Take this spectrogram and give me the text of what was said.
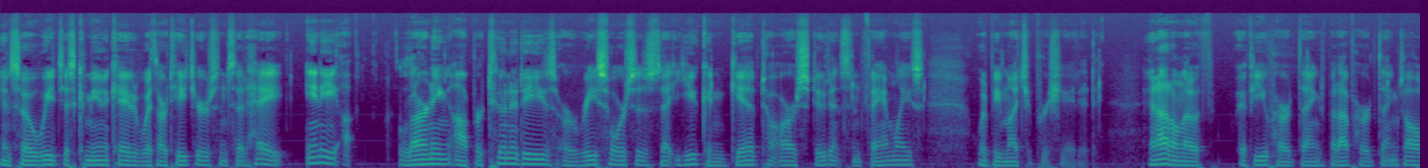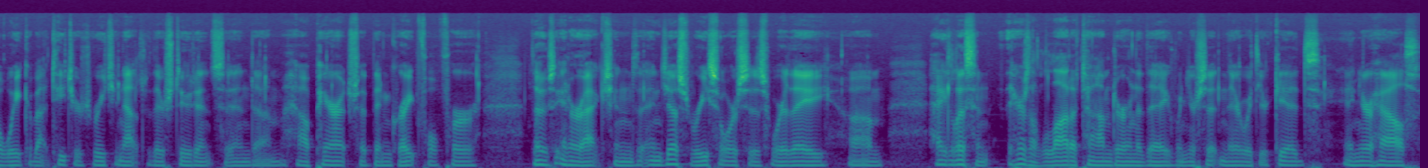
and so we just communicated with our teachers and said, hey, any uh, learning opportunities or resources that you can give to our students and families would be much appreciated. And I don't know if, if you've heard things, but I've heard things all week about teachers reaching out to their students and um, how parents have been grateful for those interactions and just resources where they, um, hey, listen, there's a lot of time during the day when you're sitting there with your kids in your house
